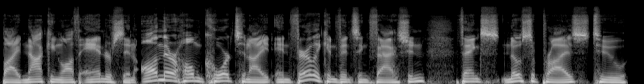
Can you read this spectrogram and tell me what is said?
by knocking off Anderson on their home court tonight in fairly convincing fashion. Thanks, no surprise to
